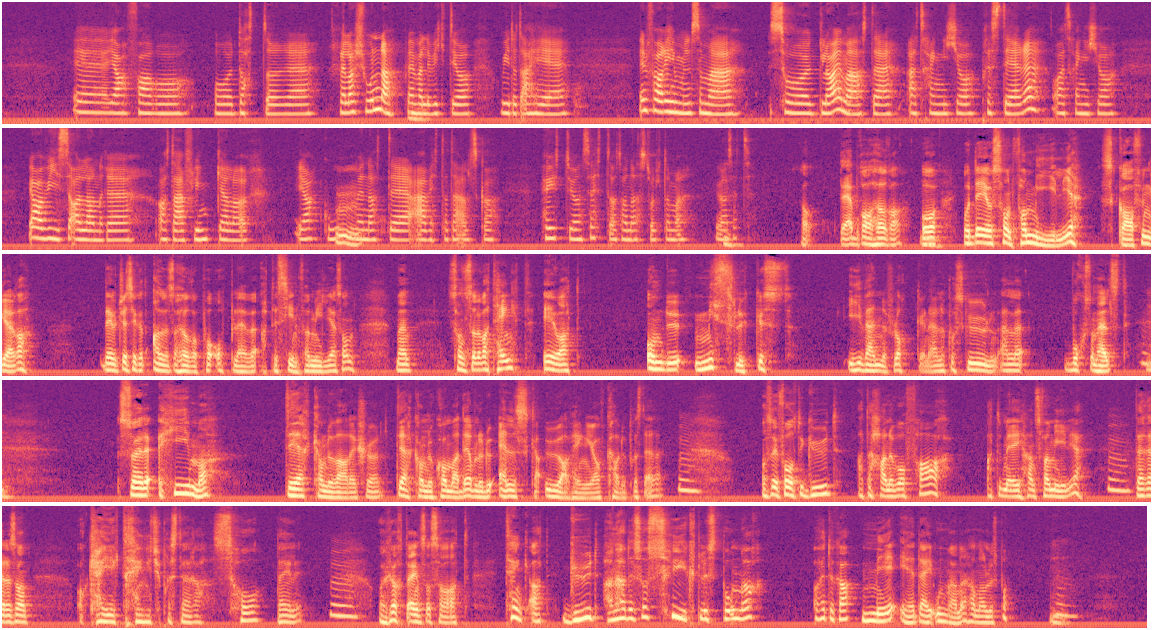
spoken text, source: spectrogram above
eh, ja, far- og, og datter-relasjonen da, ble veldig viktig å, å vite at jeg har en far i himmelen som er så glad i meg at jeg, jeg trenger ikke å prestere, og jeg trenger ikke å ja, vise alle andre at jeg er flink eller ja, god, men at jeg vet at jeg elsker høyt uansett, og at han er stolt av meg uansett. Ja, det er bra å høre. Og, og det er jo sånn familie skal fungere. Det er jo ikke sikkert alle som hører på, opplever at det er sin familie er sånn. Men sånn som det var tenkt, er jo at om du mislykkes i venneflokken eller på skolen eller hvor som helst, så er det hjemme Der kan du være deg sjøl. Der kan du komme. Der blir du elska uavhengig av hva du presterer. Og så i forhold til Gud, at han er vår far, at vi er i hans familie. Der er det sånn OK, jeg trenger ikke prestere. Så deilig. Og jeg hørte en som sa at Tenk at Gud, han hadde så sykt lyst på unger. Og vet du hva? Vi er de ungene han har lyst på.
